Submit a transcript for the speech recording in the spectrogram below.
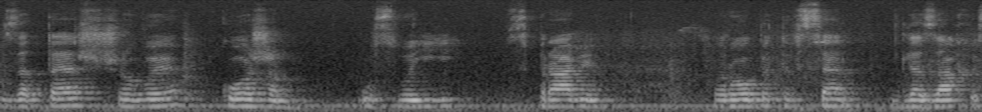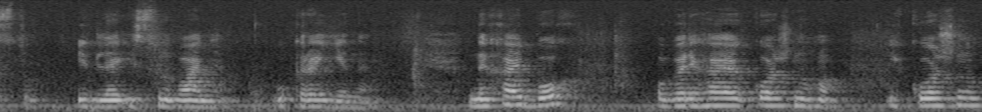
за те, що ви кожен у своїй справі робите все для захисту і для існування України. Нехай Бог оберігає кожного і кожну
